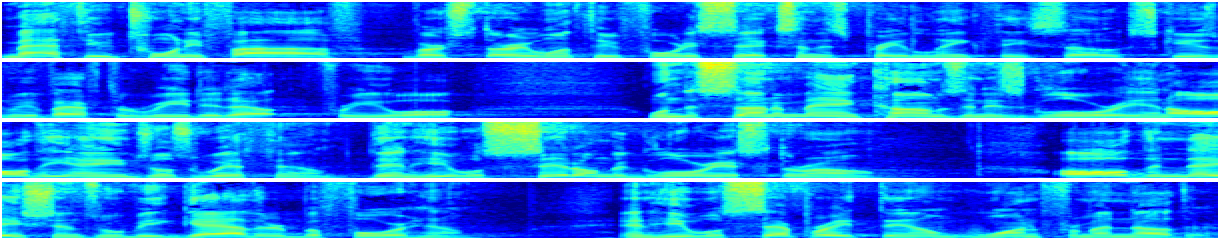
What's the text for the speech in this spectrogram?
Matthew 25, verse 31 through 46, and it's pretty lengthy, so excuse me if I have to read it out for you all. When the Son of Man comes in his glory and all the angels with him, then he will sit on the glorious throne. All the nations will be gathered before him, and he will separate them one from another.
